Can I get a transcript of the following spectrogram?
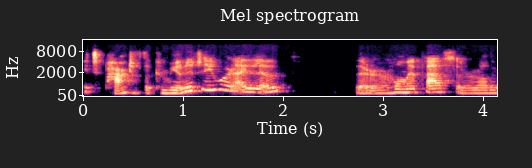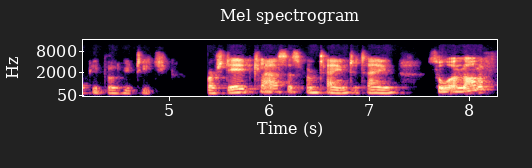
It's part of the community where I live. There are homeopaths. There are other people who teach first aid classes from time to time. So a lot of,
